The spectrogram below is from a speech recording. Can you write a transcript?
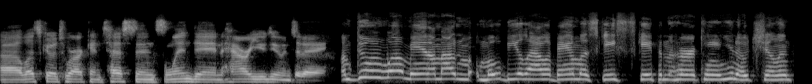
uh, let's go to our contestants. Lyndon, how are you doing today? I'm doing well, man. I'm out in Mobile, Alabama, escaping the hurricane, you know, chilling.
